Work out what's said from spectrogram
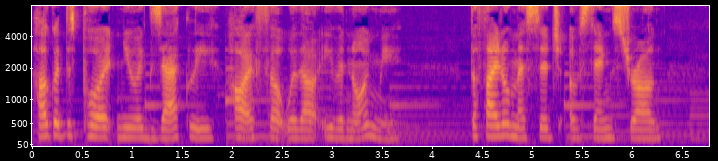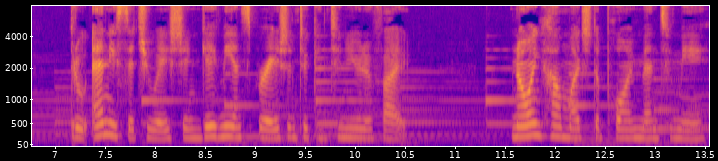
How could this poet knew exactly how I felt without even knowing me? The final message of staying strong through any situation gave me inspiration to continue to fight. Knowing how much the poem meant to me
